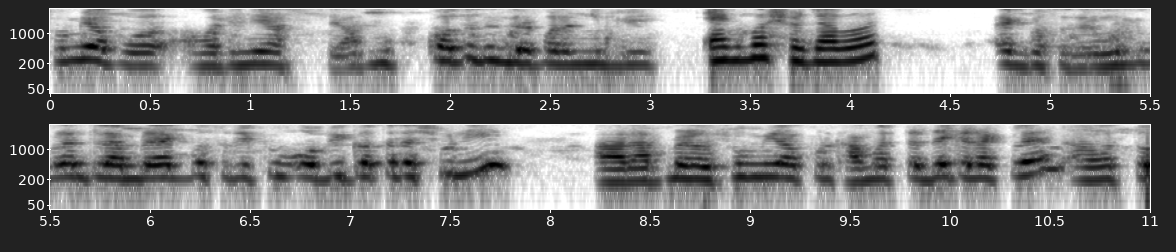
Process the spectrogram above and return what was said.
সুমি আপু আমাকে নিয়ে আসছে। আপু কতদিন ধরে পালেন মুরগি? এক বছর যাবত এক বছর ধরে মুরগি পালন। তাহলে আমরা এক বছর একটু অভিজ্ঞতাটা শুনি আর আপনারা সুমি আপুর খামারটা দেখে রাখলেন। আমার তো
